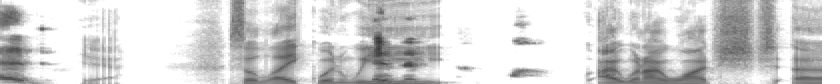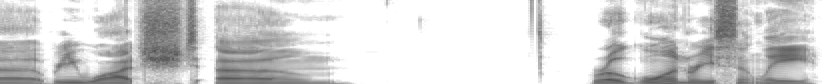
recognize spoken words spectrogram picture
head. Yeah. So like when we then- I when I watched uh rewatched um Rogue One recently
